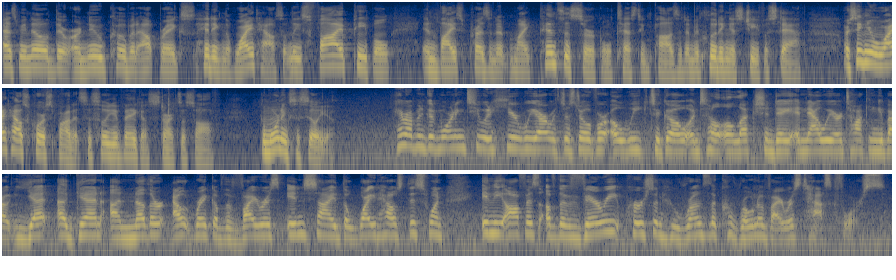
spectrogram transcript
As we know, there are new COVID outbreaks hitting the White House. At least five people in Vice President Mike Pence's circle testing positive, including his chief of staff. Our senior White House correspondent, Cecilia Vega, starts us off. Good morning, Cecilia. Hey, Robin, good morning to you. And here we are with just over a week to go until Election Day. And now we are talking about yet again another outbreak of the virus inside the White House. This one in the office of the very person who runs the coronavirus task force.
